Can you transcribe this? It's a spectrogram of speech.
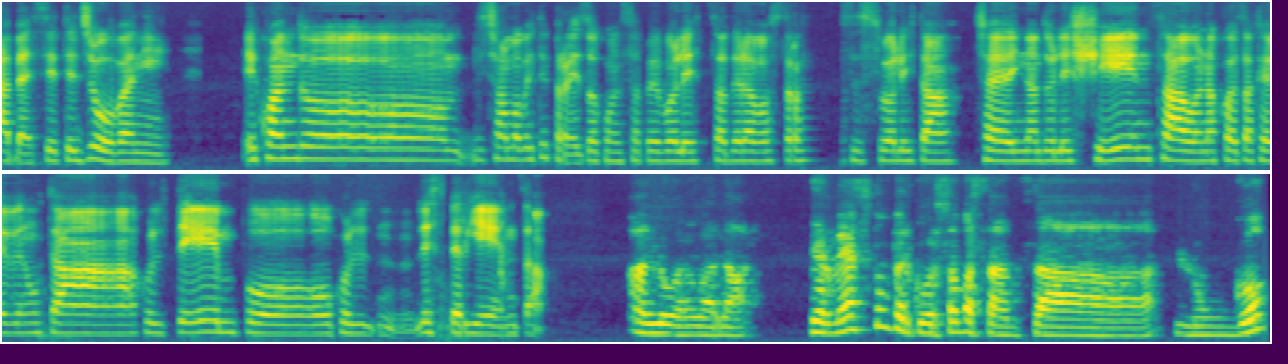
Ah beh, siete giovani. E quando, diciamo, avete preso consapevolezza della vostra sessualità? Cioè in adolescenza o una cosa che è venuta col tempo o con l'esperienza? Allora, guarda, per me è stato un percorso abbastanza lungo.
